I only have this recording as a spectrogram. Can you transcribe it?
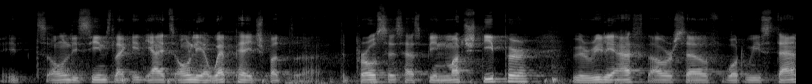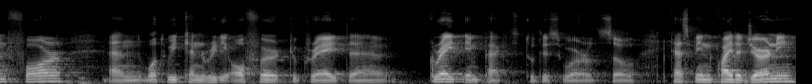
It only seems like it, yeah, it's only a web page, but uh, the process has been much deeper. We really asked ourselves what we stand for and what we can really offer to create a great impact to this world. So it has been quite a journey,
